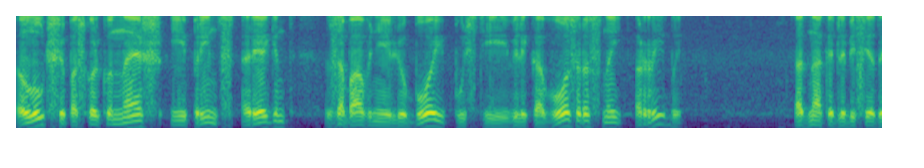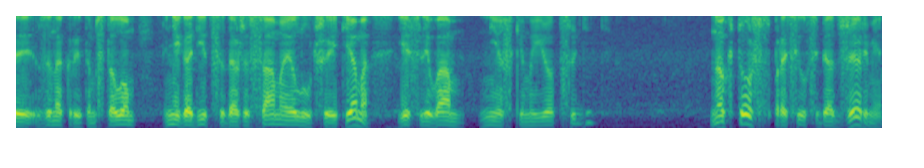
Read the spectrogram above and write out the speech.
Лучше, поскольку Нэш и принц-регент забавнее любой, пусть и великовозрастной, рыбы. Однако для беседы за накрытым столом не годится даже самая лучшая тема, если вам не с кем ее обсудить. Но кто ж, спросил себя Джереми,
